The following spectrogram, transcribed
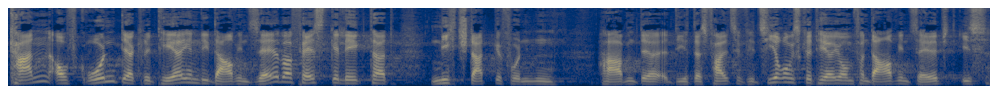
kann aufgrund der Kriterien, die Darwin selber festgelegt hat, nicht stattgefunden haben, der, die, das Falsifizierungskriterium von Darwin selbst ist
